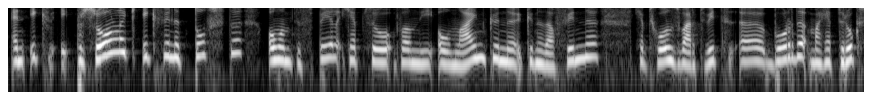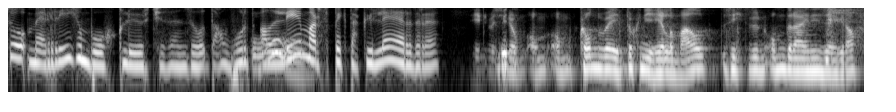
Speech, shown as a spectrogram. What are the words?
En ik, ik- persoonlijk, ik vind het tofste om hem te spelen. Je hebt zo van die online kunnen, kunnen dat vinden. Je hebt gewoon zwart-wit eh, borden, maar je hebt er ook zo met regenboogkleurtjes en zo. Dan wordt het Oh. alleen maar spectaculairder, hè. Misschien om, om, om Conway toch niet helemaal zich te doen omdraaien in zijn graf.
